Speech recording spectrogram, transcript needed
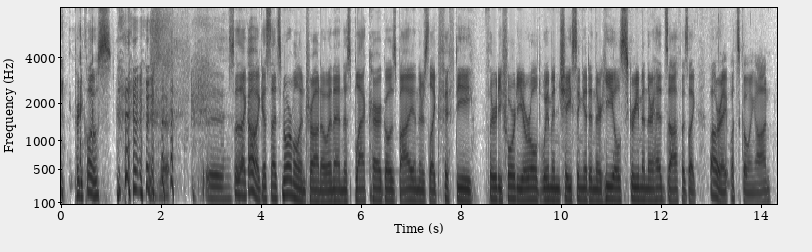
pretty close so like oh i guess that's normal in toronto and then this black car goes by and there's like 50 30 40 year old women chasing it in their heels screaming their heads off i was like all right what's going on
